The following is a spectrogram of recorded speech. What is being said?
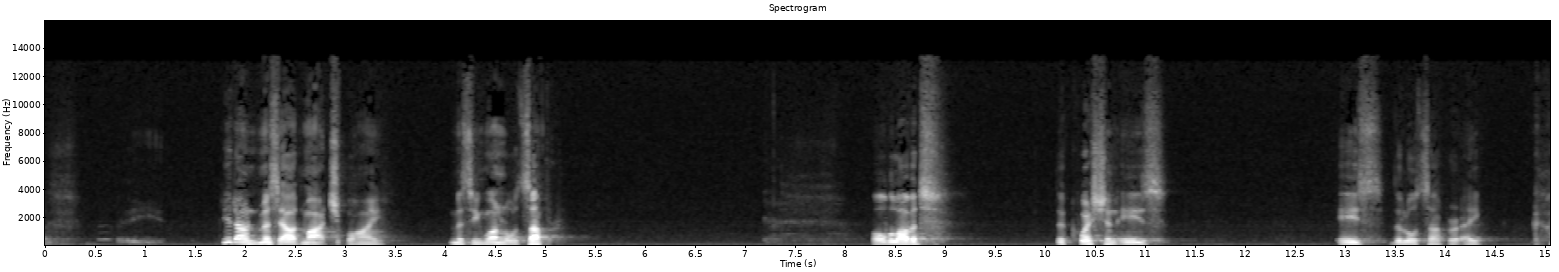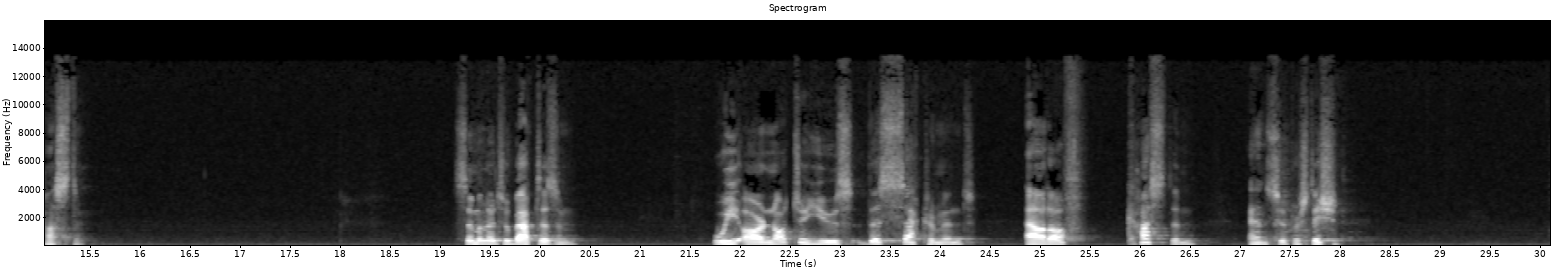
you don't miss out much by missing one Lord's Supper. Well, beloved, the question is is the Lord's Supper a custom? Similar to baptism, we are not to use this sacrament out of custom and superstition.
